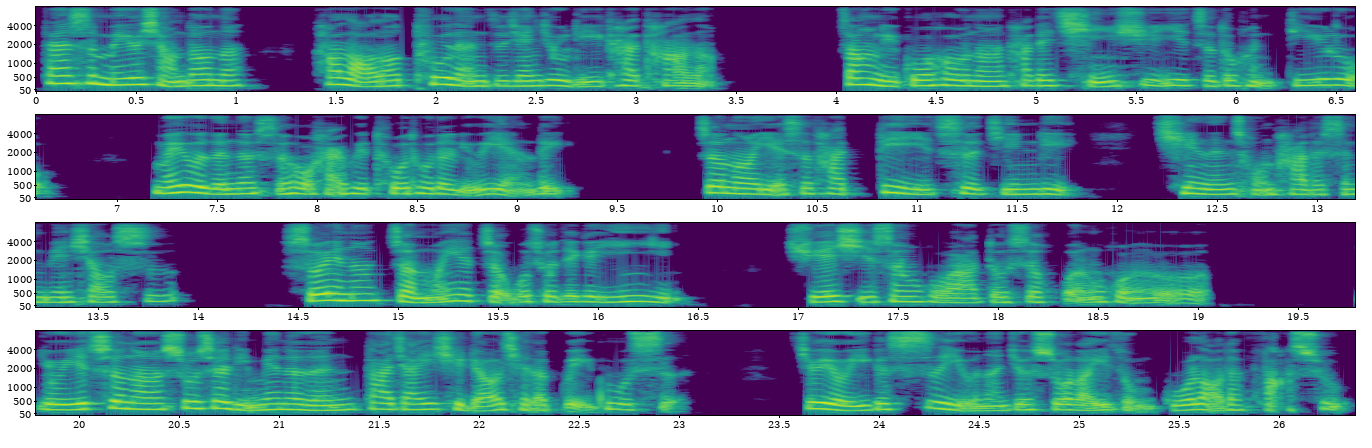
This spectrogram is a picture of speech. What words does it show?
但是没有想到呢。他姥姥突然之间就离开他了。葬礼过后呢，他的情绪一直都很低落，没有人的时候还会偷偷的流眼泪。这呢，也是他第一次经历亲人从他的身边消失，所以呢，怎么也走不出这个阴影。学习生活啊，都是浑浑噩噩。有一次呢，宿舍里面的人大家一起聊起了鬼故事，就有一个室友呢，就说了一种古老的法术，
